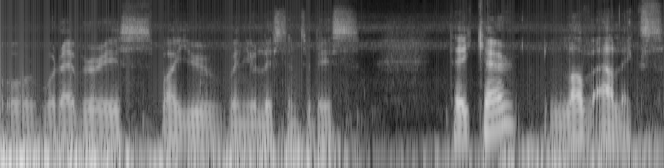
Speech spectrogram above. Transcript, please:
or whatever it is by you when you listen to this. Take care. Love Alex.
